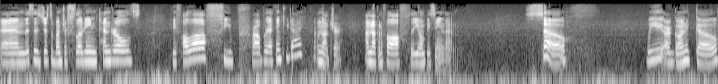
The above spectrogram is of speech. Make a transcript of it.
and this is just a bunch of floating tendrils. If you fall off, you probably, I think you die? I'm not sure. I'm not going to fall off, so you won't be seeing that. So, we are going to go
